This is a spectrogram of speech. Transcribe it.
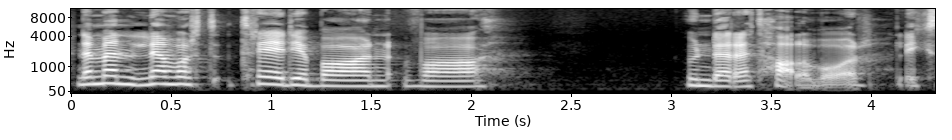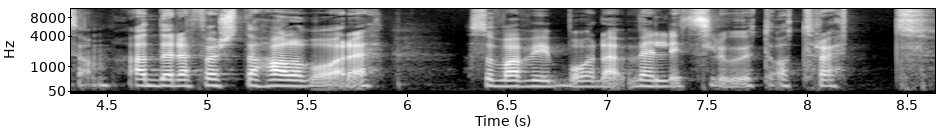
nej men, när vårt tredje barn var under ett halvår, liksom, att det där första halvåret så var vi båda väldigt slut och trött.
